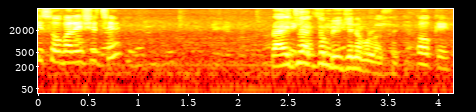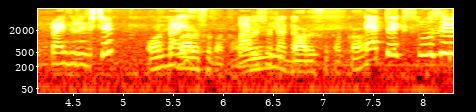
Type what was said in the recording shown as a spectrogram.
কি সোবার এসেছে? প্রাইসও একদম রিজনেবল আছে এটা। ওকে প্রাইস বারোশো টাকা 1200 টাকা। 1200 টাকা। এত এক্সক্লুসিভ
